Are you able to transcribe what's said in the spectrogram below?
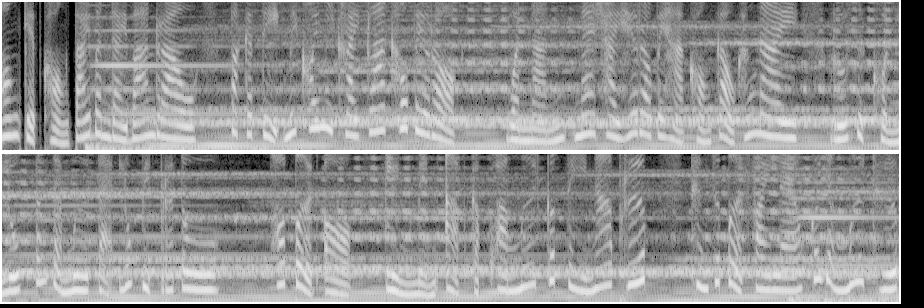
ห้องเก็บของใต้บันไดบ้านเรา ปกติไม่ค่อยมีใครกล้าเข้าไปหรอก วันนั้นแม่ชัยให้เราไปหาของเก่าข้างใน รู้สึกขนลุกตั้งแต่มือแตะลูกบิดประตู พอเปิดออกกลิ่นเหม็นอับกับความมืดก็ตีหน้าพรึบ ถึงจะเปิดไฟแล้วก็ยังมืดทึบ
